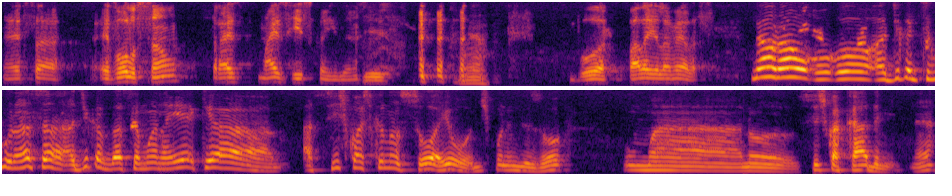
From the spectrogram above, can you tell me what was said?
Essa evolução traz mais risco ainda, né? Isso. É. Boa. Fala aí, Lamelas. Não, não, o, o, a dica de segurança, a dica da semana aí é que a, a Cisco acho que lançou aí, disponibilizou uma no Cisco Academy, né?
